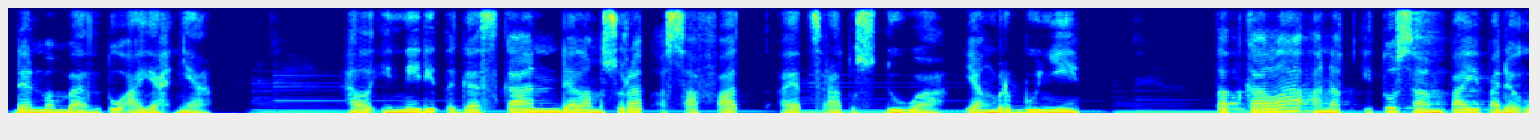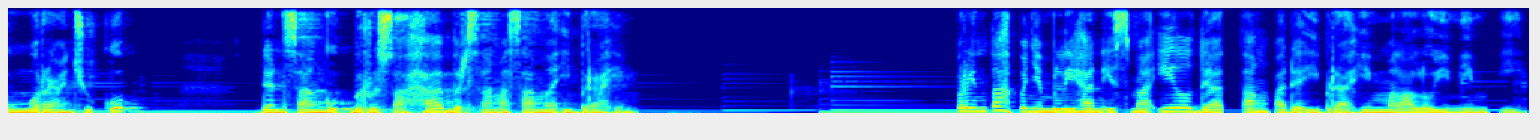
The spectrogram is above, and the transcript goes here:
dan membantu ayahnya. Hal ini ditegaskan dalam surat As-Safat ayat 102 yang berbunyi, Tatkala anak itu sampai pada umur yang cukup dan sanggup berusaha bersama-sama Ibrahim. Perintah penyembelihan Ismail datang pada Ibrahim melalui mimpi.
